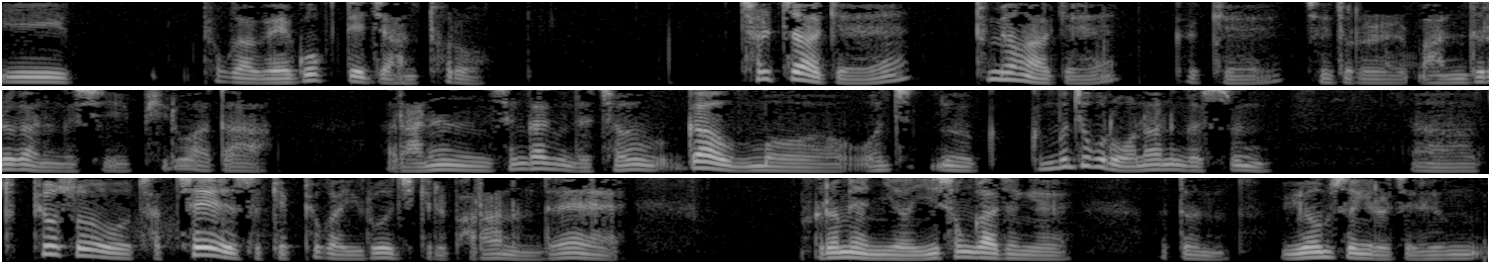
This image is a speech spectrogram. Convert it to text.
이 표가 왜곡되지 않도록 철저하게 투명하게 그렇게 제도를 만들어가는 것이 필요하다 라는 생각입니다. 저가 뭐 원칙 어, 근본적으로 원하는 것은 어, 투표소 자체에서 개표가 이루어지기를 바라는데 그러면 이 이송 과정에 어떤 위험성이랄지 이런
